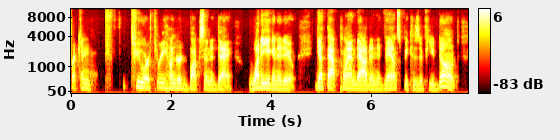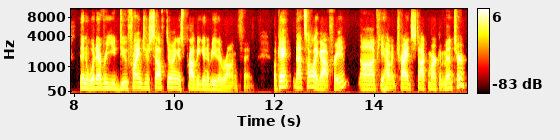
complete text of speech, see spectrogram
freaking two or 300 bucks in a day. What are you going to do? Get that planned out in advance because if you don't, then whatever you do find yourself doing is probably going to be the wrong thing. Okay, that's all I got for you. Uh, if you haven't tried Stock Market Mentor,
